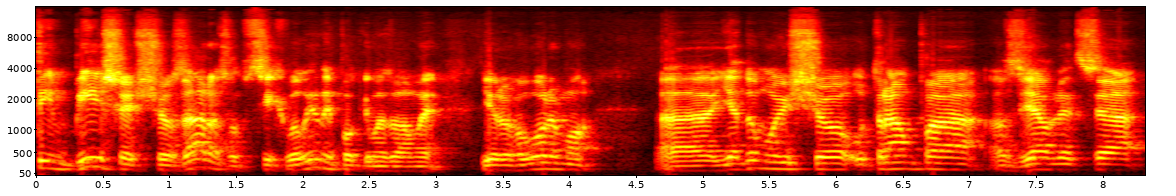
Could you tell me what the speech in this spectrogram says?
Тим більше, що зараз, от в ці хвилини, поки ми з вами Іро, говоримо, я думаю, що у Трампа з'являться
